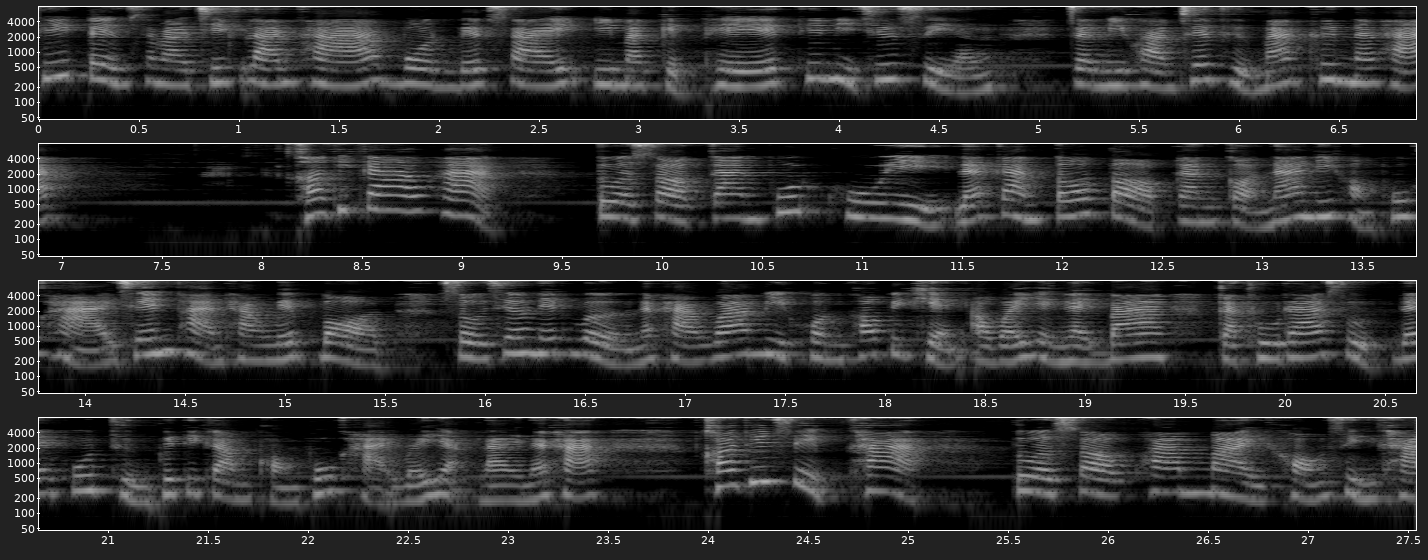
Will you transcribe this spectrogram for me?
ที่เป็นสมาชิกร้านค้าบนเว็บไซต์ e-marketplace ที่มีชื่อเสียง จะมีความเชื่อถือมากขึ้นนะคะ ข้อที่ 9 ค่ะ ตรวจสอบการพูดคุย และการโต้ตอบกันก่อนหน้านี้ของผู้ขาย เช่นผ่านทางเว็บบอร์ดโซเชียลเน็ตเวิร์กนะคะว่ามีคนเข้าไปเขียนเอาไว้อย่างไรบ้างกระทู้ล่าสุดได้พูดถึงพฤติกรรมของผู้ขายไว้อย่างไรนะคะ ข้อที่ 10 ค่ะ ตรวจสอบความใหม่ของสินค้า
